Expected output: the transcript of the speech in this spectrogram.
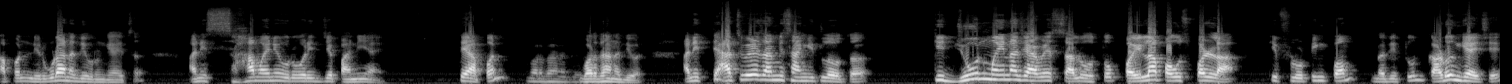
आपण निरगुडा नदीवरून घ्यायचं आणि सहा महिने उर्वरित जे पाणी आहे ते आपण वर्धा नदी वर्धा नदीवर. आणि त्याच वेळेस आम्ही सांगितलं होतं की जून महिना ज्यावेळेस चालू होतो पहिला पाऊस पडला की फ्लोटिंग पंप नदीतून काढून घ्यायचे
